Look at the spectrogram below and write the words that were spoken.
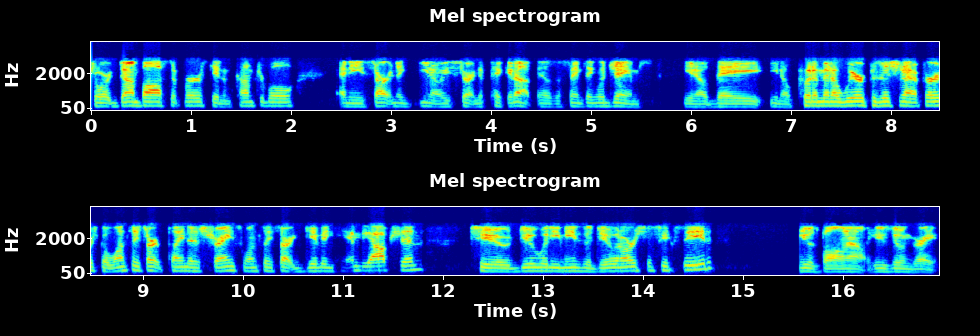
short dump offs at first, getting him comfortable, and he's starting to, you know, he's starting to pick it up. And it was the same thing with James. You know, they, you know, put him in a weird position at first, but once they start playing to his strengths, once they start giving him the option to do what he needs to do in order to succeed, he was balling out. He was doing great.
